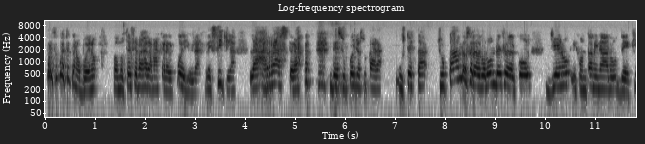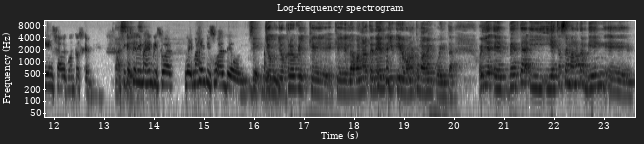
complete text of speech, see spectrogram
por supuesto que no. Bueno, cuando usted se baja la máscara del cuello y la recicla, la arrastra de su cuello a su cara, usted está chupándose el algodón de ese alcohol lleno y contaminado de quién sabe cuántos gérmenes. Así, que esa es la imagen visual, la imagen visual de hoy. Sí, yo, yo, creo que, que, que, la van a tener y, lo van a tomar en cuenta. Oye, eh, Berta, y, y, esta semana también eh,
